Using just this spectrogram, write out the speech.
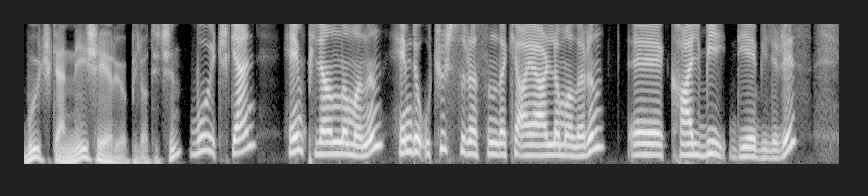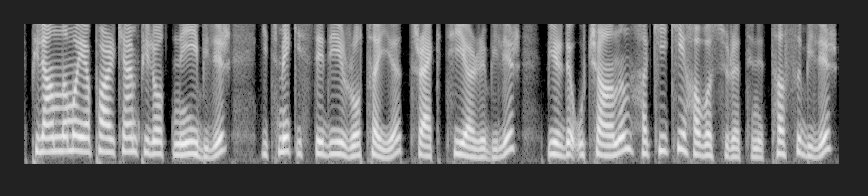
Bu üçgen ne işe yarıyor pilot için? Bu üçgen hem planlamanın hem de uçuş sırasındaki ayarlamaların e, kalbi diyebiliriz. Planlama yaparken pilot neyi bilir? Gitmek istediği rotayı, track TR'ı bilir. Bir de uçağının hakiki hava süratini, TAS'ı bilir.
